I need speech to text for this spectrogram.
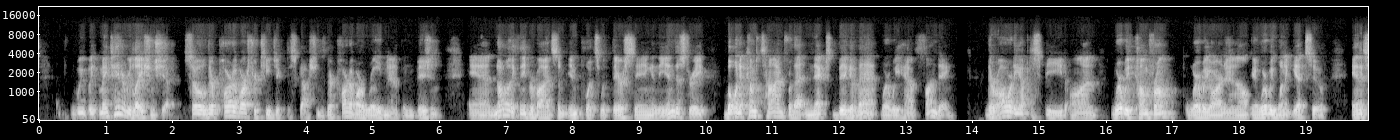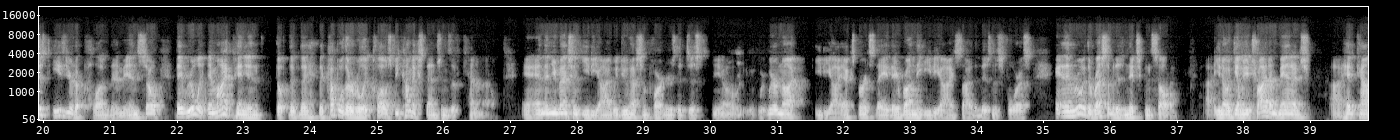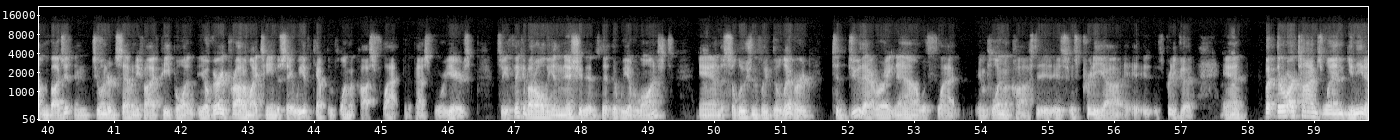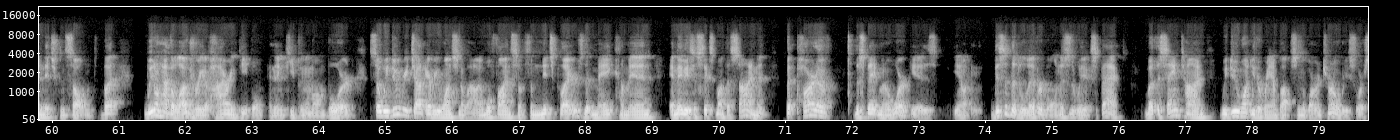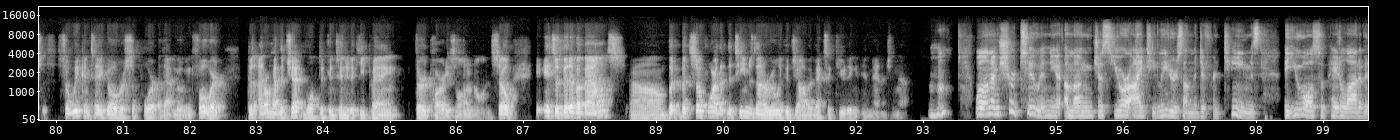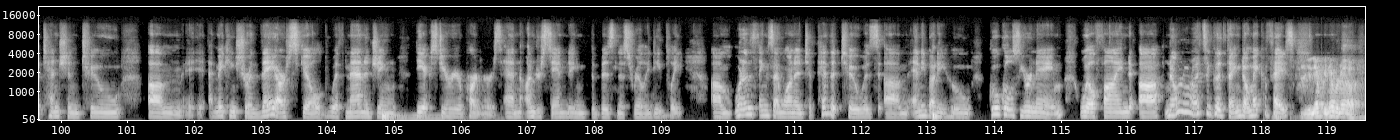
we, we, maintain a relationship. So they're part of our strategic discussions. They're part of our roadmap and vision. And not only can they provide some inputs what they're seeing in the industry, but when it comes time for that next big event where we have funding, they're already up to speed on where we've come from, where we are now, and where we want to get to. And it's just easier to plug them in. So they really, in my opinion, the, the, the couple that are really close become extensions of Kennametal. And, then you mentioned EDI. We do have some partners that just, you know, we're not EDI experts. They they run the EDI side of the business for us. And then really the rest of it is niche consulting. Uh, you know, again, when you try to manage uh, headcount and budget and 275 people. And, you know, very proud of my team to say we have kept employment costs flat for the past four years. So you think about all the initiatives that, that we have launched and the solutions we've delivered to do that right now with flat employment cost is, is pretty, uh, it's pretty good. And, but there are times when you need a niche consultant, but we don't have the luxury of hiring people and then keeping them on board. So we do reach out every once in a while and we'll find some, some niche players that may come in and maybe it's a six month assignment. But part of the statement of work is, you know, this is the deliverable and this is what we expect. But at the same time, we do want you to ramp up some of our internal resources so we can take over support of that moving forward because I don't have the checkbook to continue to keep paying third parties on and on. So it's a bit of a balance, um, but but so far that the team has done a really good job of executing and managing that. Mm-hmm. Well, and I'm sure too, in the, among just your IT leaders on the different teams, that you also paid a lot of attention to um, eh, eh, making sure they are skilled with managing the exterior partners and understanding the business really deeply. Um, one of the things I wanted to pivot to is um, anybody who Googles your name will find, uh, no, no, no, it's a good thing. Don't make a face. You never, you never know.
